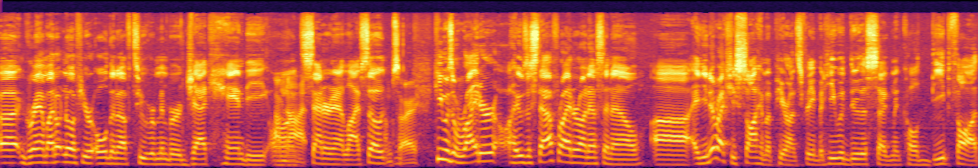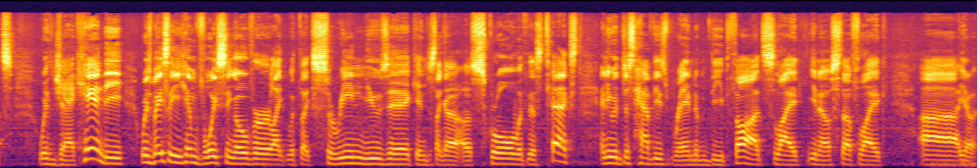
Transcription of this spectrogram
Uh, Graham, I don't know if you're old enough to remember Jack Handey on. Saturday Night Live. So I'm sorry. He was a writer. He was a staff writer on SNL, uh, and you never actually saw him appear on screen. But he would do this segment called Deep Thoughts with Jack Handey, was basically him voicing over like with like serene music and just like a, a scroll with this text, and he would just have these random deep thoughts, like you know stuff like, uh, you know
